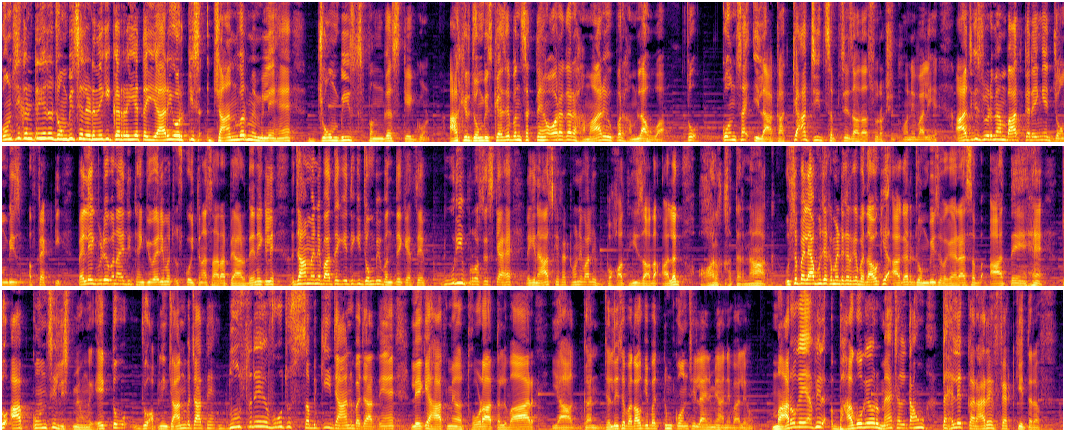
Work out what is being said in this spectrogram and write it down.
कौन सी कंट्री है जो जोम्बी से लड़ने की कर रही है तैयारी और किस जानवर में मिले हैं जोम्बीज फंगस के गुण? आखिर जोम्बीज कैसे बन सकते हैं? और अगर हमारे ऊपर हमला हुआ तो कौन सा इलाका, क्या चीज़ सबसे ज़्यादा सुरक्षित होने वाली है? आज की इस वीडियो में हम बात करेंगे जॉम्बीज इफ़ेक्ट की। पहले एक वीडियो बनाई थी थैंक यू वेरी मच उसको इतना सारा प्यार देने के लिए, जहाँ मैंने बातें की थी कि जोम्बी बनते कैसे पूरी प्रोसेस क्या है, लेकिन आज के इफ़ेक्ट होने वाले बहुत ही ज़्यादा अलग और खतरनाक। उससे पहले आप मुझे कमेंट करके बताओ कि अगर जोम्बीज वगैरह सब आते हैं तो आप कौन सी लिस्ट में होंगे? एक तो जो अपनी जान बचाते हैं, दूसरे वो जो सबकी जान बचाते हैं, लेके हाथ में हथौड़ा, तलवार या गन। जल्दी से बताओ कि भाई तुम कौन सी लाइन में आने वाले हो? मारोगे या फिर भागोगे? और मैं चलता हूँ पहले करारे फैक्ट की तरफ़।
